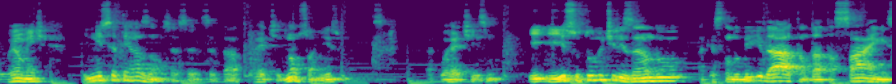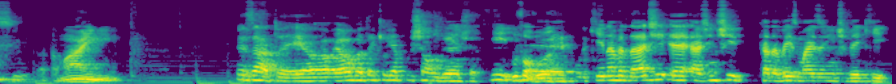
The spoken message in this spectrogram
eu realmente, e nisso você tem razão, você está correto. Não só nisso, mas corretíssimo. E, e, isso tudo utilizando a questão do Big Data, o Data Science, o Data Mining, Exato, é, é algo até que eu ia puxar um gancho aqui. Por favor. É, porque, na verdade, é, a gente, cada vez mais a gente vê que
